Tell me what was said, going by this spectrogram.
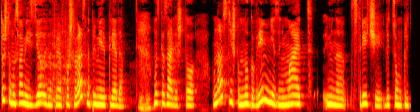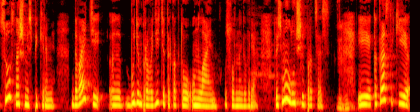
То, что мы с вами сделали, например, в прошлый раз на примере пледа, угу. мы сказали, что у нас слишком много времени занимает именно встречи лицом к лицу с нашими спикерами. Давайте э, будем проводить это как-то онлайн, условно говоря. То есть мы улучшили процесс. Угу. И как раз-таки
